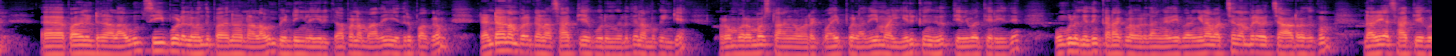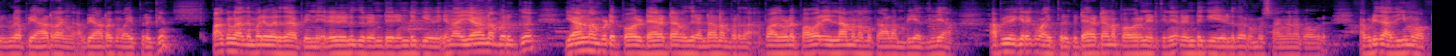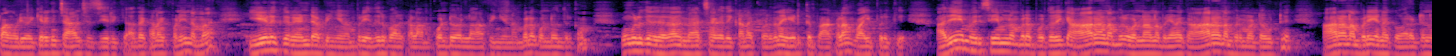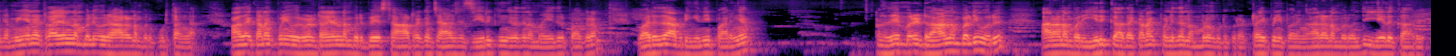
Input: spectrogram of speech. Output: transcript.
பதினெட்டு நாளாகவும் சி போர்டில் வந்து பதினோரு நாளாகவும் பெண்டிங்கில் இருக்குது அப்போ நம்ம அதையும் எதிர்பார்க்குறோம். ரெண்டாம் நம்பருக்கான சாத்தியக்கூறுங்கிறது நமக்கு இங்கே ரொம்ப ரொம்ப ஸ்ட்ராங்காக வரக்கு வாய்ப்புகள் அதிகமாக இருக்குங்கிறது தெளிவாக தெரியுது. உங்களுக்கு எதுவும் கணக்கில் வருதாங்க இதே பாருங்க. ஏன்னா வச்ச நம்பரை வச்சு ஆடுறதுக்கும் நிறைய சாத்தியக்கூறுகள் அப்படி ஆடுறாங்க. அப்படி ஆடுறதுக்கும் வாய்ப்பு இருக்குது பார்க்கலாம் அந்த மாதிரி வருதா அப்படின்னு. ஏழு ஏழுக்கு ரெண்டு ரெண்டுக்கு ஏழு ஏன்னா ஏழு நம்பருக்கு ஏழு நம்பருடைய பவர் டேரெக்டாக வந்து ரெண்டாம் நம்பர் தான். அப்போ அதோட பவர் இல்லாமல் நமக்கு ஆட முடியாது இல்லையா? அப்படி வைக்கிறதுக்கு வாய்ப்பு இருக்குது டேரெக்டான பவர்னு எடுத்தீங்கன்னா ரெண்டுக்கு ஏழு தான் ரொம்ப ஸ்ட்ராங்கான பவர் அப்படி தான் அதிகமாக வைப்பாங்க. அப்படி வைக்கிறதுக்கு சான்சஸ் இருக்குது அதை கனெக்ட் பண்ணி நம்ம ஏழுக்கு ரெண்டு அப்படிங்கிற நம்பர் எதிர்பார்க்கலாம். கொண்டு வரலாம் அப்படிங்கிற நம்பரை கொண்டு வந்திருக்கோம். உங்களுக்கு இதில் ஏதாவது மேட்ச் ஆகுது கணக்கு வருதுன்னா எடுத்து பார்க்கலாம். வாய்ப்பு இருக்குது அதே மாதிரி சேம் நம்பரை பொறுத்த வரைக்கும் ஆறாம் நம்பர் ஒன்றாம் நம்பர் எனக்கு ஆறாம் நம்பர் மட்டும் விட்டு ஆறாம் நம்பரே எனக்கு வரட்டுன்னு கம்மி ஏன்னா ட்ரையல் நம்பர்லேயும் ஒரு ஆறாம் நம்பர் கொடுத்தாங்க. அதை கணக்கு பண்ணி ஒருவேளை ட்ரையல் நம்பர் பேஸ்ட் ஆடுறதுக்கும் சான்சஸ் இருக்குங்கிறத நம்ம எதிர்பார்க்குறோம். வருதா அப்படிங்கிறதையும் பாருங்கள் அதே மாதிரி ட்ரா நம்பர்லேயும் ஒரு ஆறாம் நம்பர் இருக்குது அதை கனெக்ட் பண்ணி தான் நம்மளும் கொடுக்குறோம். ட்ரை பண்ணி பாருங்கள் ஆறாம் நம்பர் வந்து ஏழு காரு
